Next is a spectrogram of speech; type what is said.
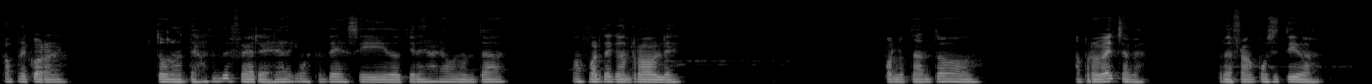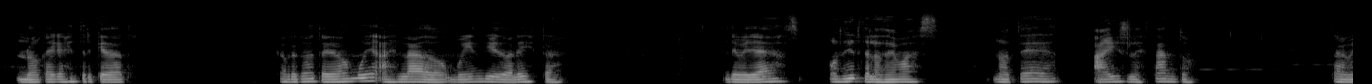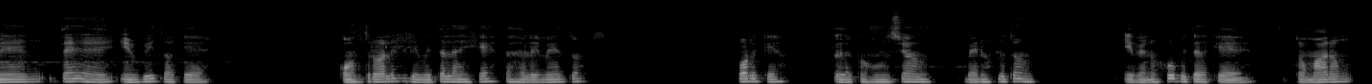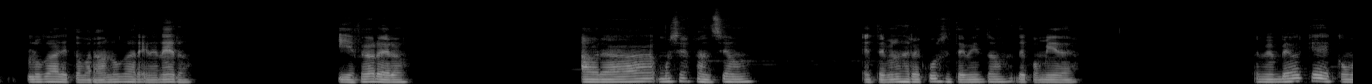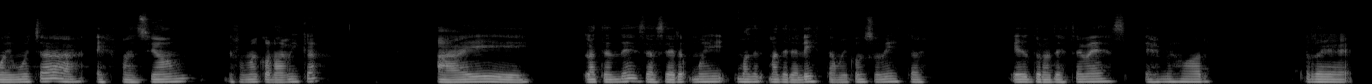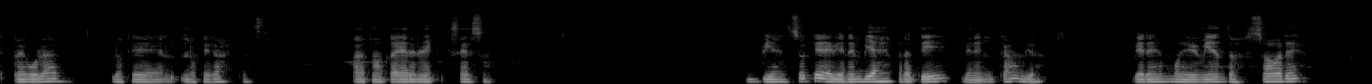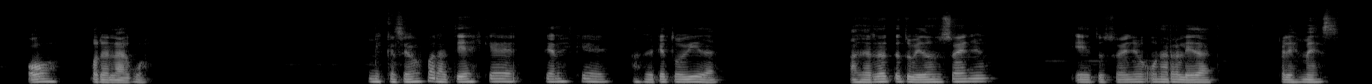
Capricornio, tu voluntad es bastante férrea, eres alguien bastante decidido, tienes la voluntad más fuerte que un roble. Por lo tanto, aprovechala, pero de forma positiva, no caigas en terquedad. Capricornio, te veo muy aislado, muy individualista. Deberías unirte a los demás, no te aísles tanto. También te invito a que controles y limites las ingestas de alimentos porque la conjunción Venus-Plutón y Venus-Júpiter que tomaron lugar y tomarán lugar en enero y en febrero habrá mucha expansión en términos de recursos, en términos de comida. También veo que como hay mucha expansión de forma económica, hay la tendencia a ser muy materialista, muy consumista. Y durante este mes es mejor regular lo que, lo que gastas para no caer en el exceso. Pienso que vienen viajes para ti, vienen cambios, vienen movimientos sobre o por el agua. Mis consejos para ti es que tienes que hacer que tu vida, hacer de tu vida un sueño y de tu sueño una realidad. Feliz mes.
